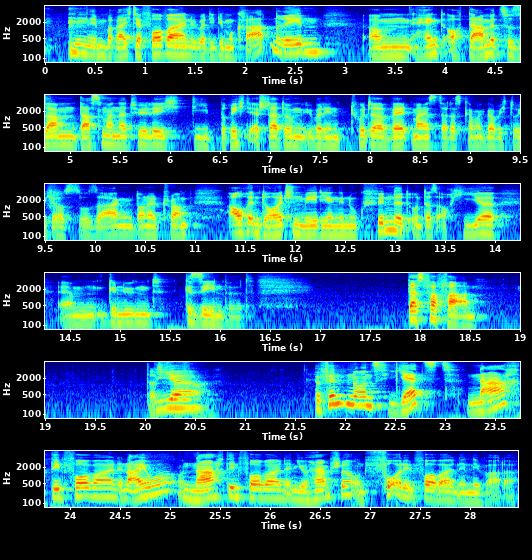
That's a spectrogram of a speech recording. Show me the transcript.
im Bereich der Vorwahlen über die Demokraten reden. Ähm, hängt auch damit zusammen, dass man natürlich die Berichterstattung über den Twitter-Weltmeister, das kann man glaube ich durchaus so sagen, Donald Trump, auch in deutschen Medien genug findet und dass auch hier ähm, genügend gesehen wird. Das Verfahren. Das wir Verfahren befinden uns jetzt nach den Vorwahlen in Iowa und nach den Vorwahlen in New Hampshire und vor den Vorwahlen in Nevada.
